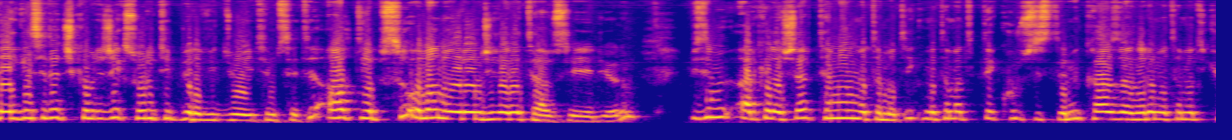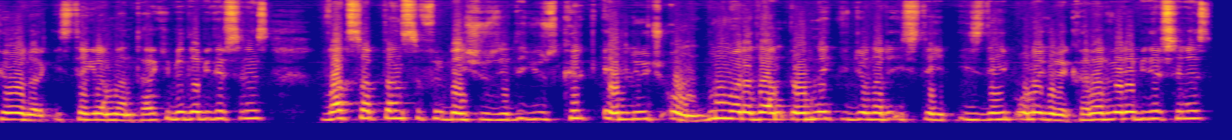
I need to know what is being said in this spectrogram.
DGS'de çıkabilecek soru tipleri video eğitim seti. Altyapısı olan öğrencilere tavsiye ediyorum. Bizim arkadaşlar temel matematik, matematikte kurs sistemi, Kazdaları Matematik Köyü olarak Instagram'dan takip edebilirsiniz. WhatsApp'tan 0507 140 53 10 bu numaradan örnek videoları isteyip izleyip ona göre karar verebilirsiniz.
